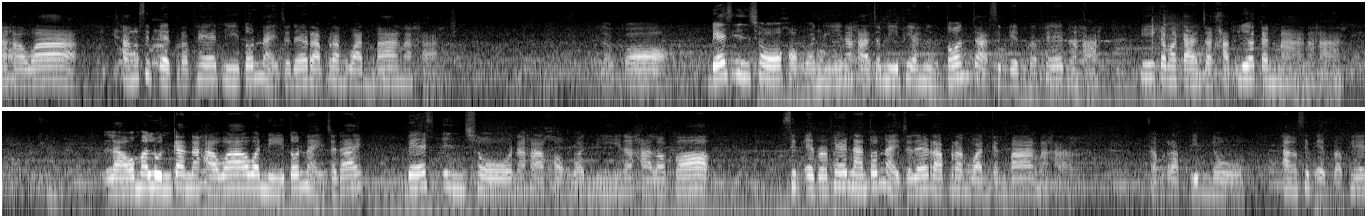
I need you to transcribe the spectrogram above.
นะคะว่าทั้ง 11 ประเภทนี้ต้นไหนจะได้รับรางวัลบ้างนะคะ แล้วก็ Best in Show ของวันนี้นะคะ จะมีเพียงหนึ่งต้นจาก 11 ประเภทนะคะ ที่กรรมการจะคัดเลือกกันมานะคะ แล้วมาลุ้นกันนะคะว่าวันนี้ต้นไหนจะได้ Best in Show นะคะของวันนี้นะคะ แล้วก็ 11 ประเภทนั้นต้นไหนจะได้รับรางวัลกันบ้างนะคะสำหรับยิมโน ทั้ง 11 ประเภท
